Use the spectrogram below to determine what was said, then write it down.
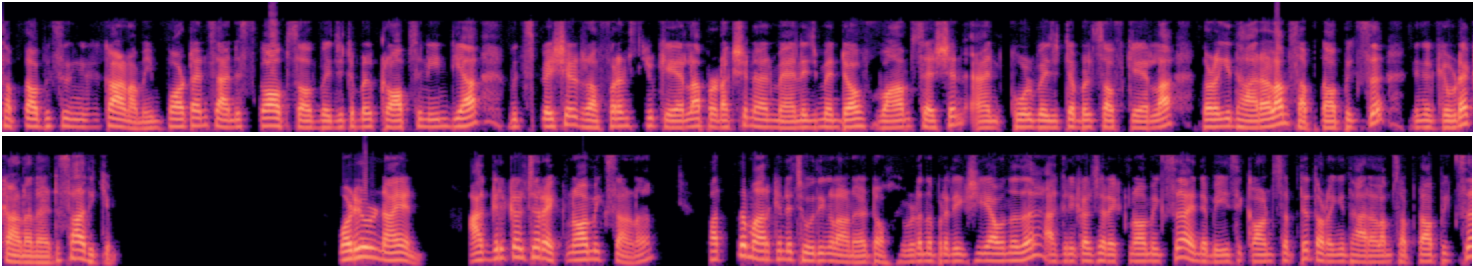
സബ് ടോപ്പിക്സ് നിങ്ങൾക്ക് കാണാം. Importance and scopes of vegetable crops in India with special reference to Kerala production and management of warm season and cool vegetables of Kerala തുടങ്ങി ധാരാളം സബ് ടോപ്പിക്സ് നിങ്ങൾക്ക് ഇവിടെ കാണാനായിട്ട് സാധിക്കും. മൊഡ്യൂൾ നയൻ അഗ്രികൾച്ചർ എക്കണോമിക്സ് ആണ്. പത്ത് മാർക്കിന്റെ ചോദ്യങ്ങളാണ് കേട്ടോ ഇവിടെ നിന്ന് പ്രതീക്ഷിക്കാവുന്നത്. അഗ്രികൾച്ചർ എക്കണോമിക്സ് അതിന്റെ ബേസിക് കോൺസെപ്റ്റ് തുടങ്ങി ധാരാളം സബ് ടോപ്പിക്സ്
